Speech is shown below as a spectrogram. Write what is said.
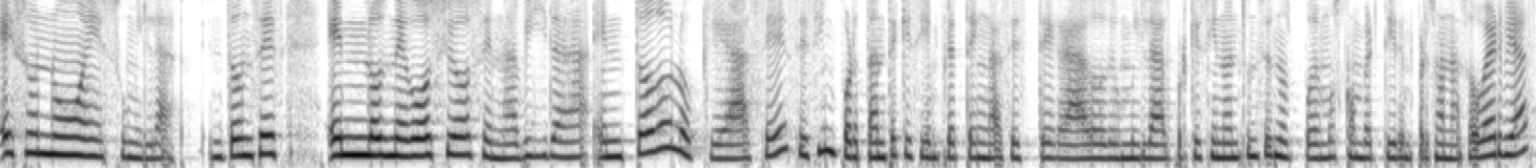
eso no es humildad. Entonces, en los negocios, en la vida, en todo lo que haces, es importante que siempre tengas este grado de humildad, porque si no, entonces nos podemos convertir en personas soberbias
